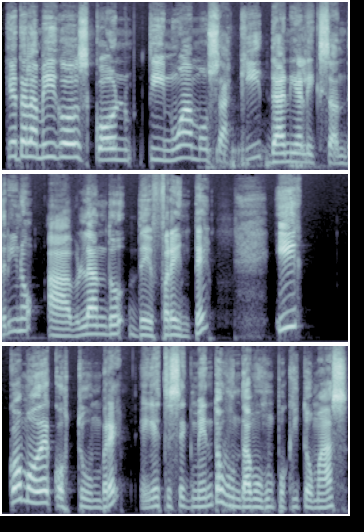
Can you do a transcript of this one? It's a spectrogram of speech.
¿Qué tal amigos? Continuamos aquí, Dani Alexandrino, hablando de frente. Y como de costumbre, en este segmento abundamos un poquito más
